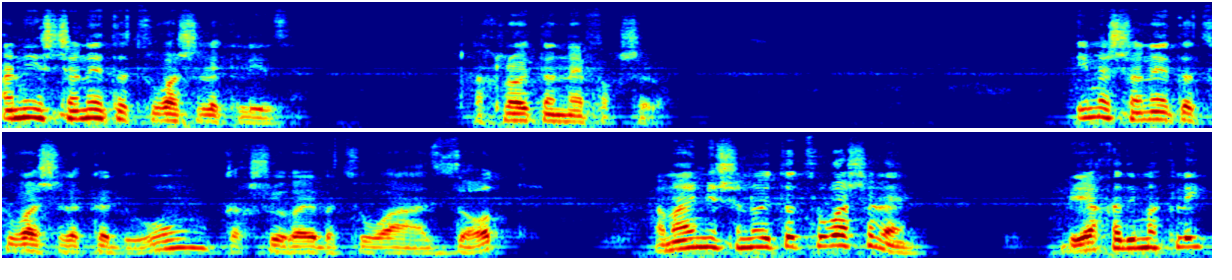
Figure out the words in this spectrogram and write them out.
אני אשנה את הצורה של הכלי הזה, אך לא את הנפח שלו. אם אשנה את הצורה של הכדור, כך שהוא ייראה בצורה הזאת, המים ישנו את הצורה שלהם, ביחד עם הכלי.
